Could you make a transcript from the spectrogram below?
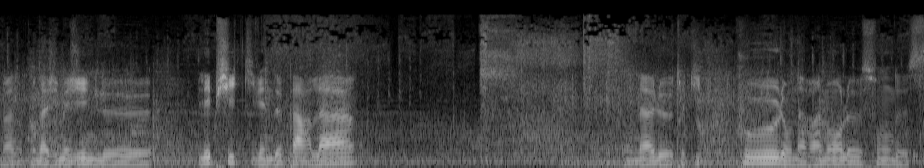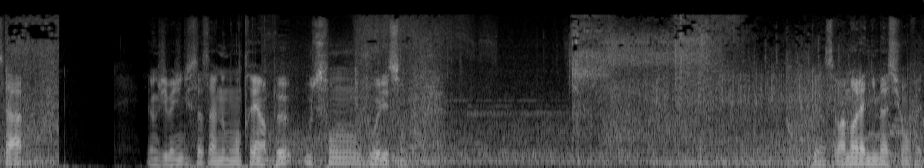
Voilà, donc on a, j'imagine, le... les pchits qui viennent de par là. On a le truc qui coule, on a vraiment le son de ça. Donc j'imagine que ça, ça va nous montrer un peu où sont joués les sons. c'est vraiment l'animation en fait.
